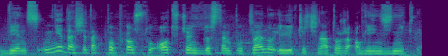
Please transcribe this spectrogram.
więc nie da się tak po prostu odciąć dostępu tlenu i liczyć na to, że ogień zniknie.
